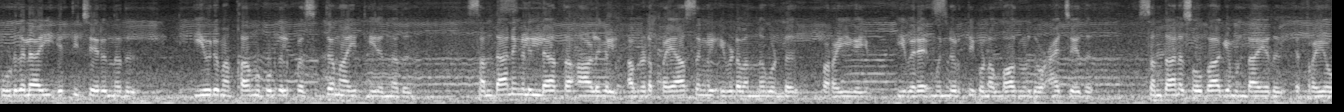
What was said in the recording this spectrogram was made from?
കൂടുതലായി എത്തിച്ചേരുന്നത് ഈ ഒരു മക്കാമ് കൂടുതൽ പ്രസിദ്ധമായി തീരുന്നത് സന്താനങ്ങളില്ലാത്ത ആളുകൾ അവരുടെ പ്രയാസങ്ങൾ ഇവിടെ വന്നുകൊണ്ട് പറയുകയും ഇവരെ മുൻനിർത്തിക്കൊണ്ട് അള്ളാഹുവിനോട് ദുആ ചെയ്ത് സന്താന സൗഭാഗ്യമുണ്ടായത് എത്രയോ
